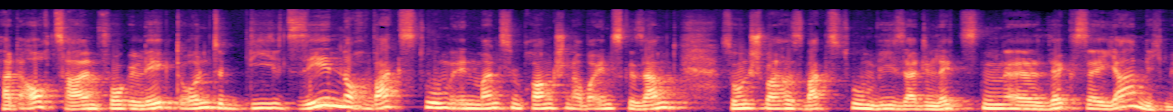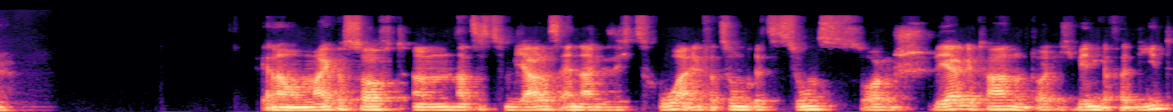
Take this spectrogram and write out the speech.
hat auch Zahlen vorgelegt und die sehen noch Wachstum in manchen Branchen, aber insgesamt so ein schwaches Wachstum wie seit den letzten äh, sechs äh, Jahren nicht mehr. Genau, Microsoft ähm, hat sich zum Jahresende angesichts hoher Inflation und Rezessionssorgen schwer getan und deutlich weniger verdient.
